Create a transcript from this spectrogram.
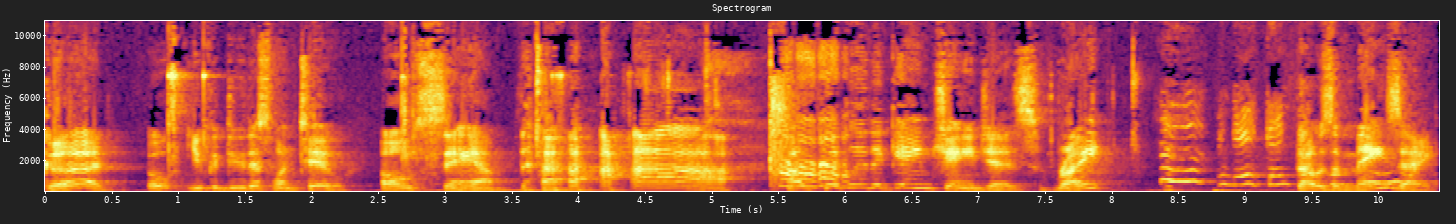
Good. Oh, you could do this one too. Oh, Sam. How quickly the game changes, right? That was amazing.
